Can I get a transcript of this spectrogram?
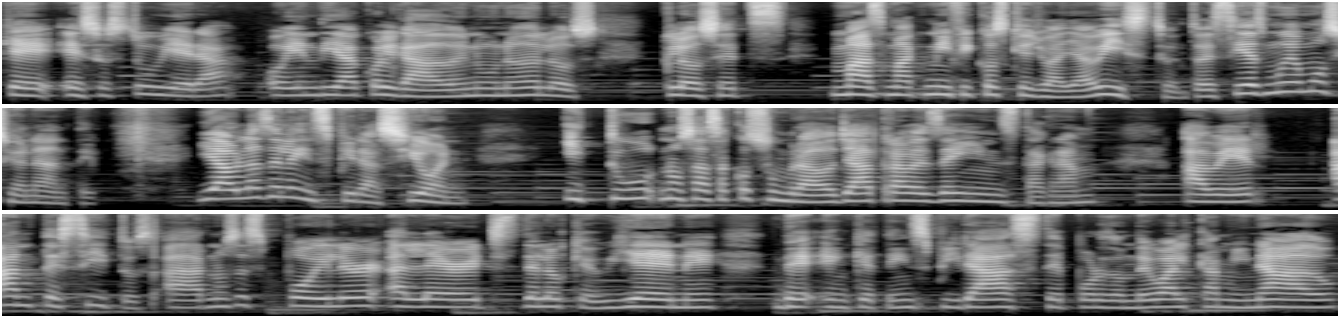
que eso estuviera hoy en día colgado en uno de los closets más magníficos que yo haya visto. Entonces sí es muy emocionante. Y hablas de la inspiración y tú nos has acostumbrado ya a través de Instagram a ver antecitos, a darnos spoiler alerts de lo que viene, de en qué te inspiraste, por dónde va el caminado.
